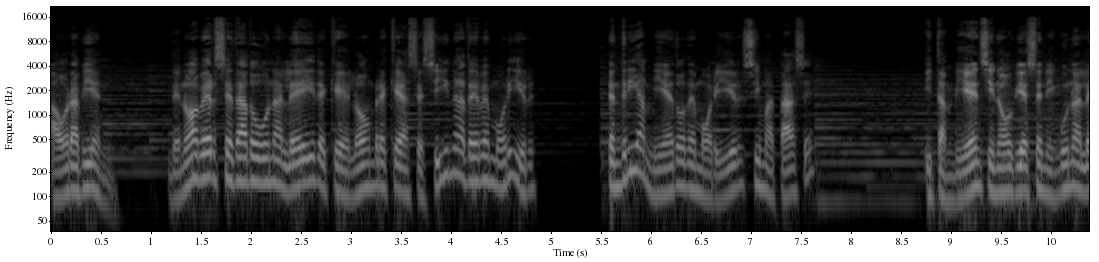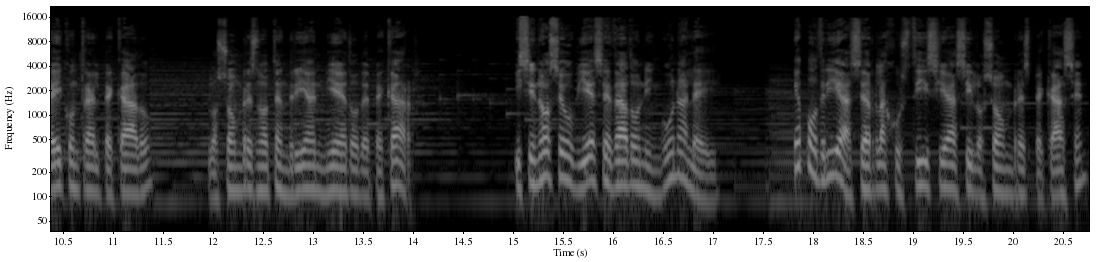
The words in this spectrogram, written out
Ahora bien, de no haberse dado una ley de que el hombre que asesina debe morir, ¿tendría miedo de morir si matase? Y también si no hubiese ninguna ley contra el pecado, los hombres no tendrían miedo de pecar. Y si no se hubiese dado ninguna ley, ¿Qué podría hacer la justicia si los hombres pecasen?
